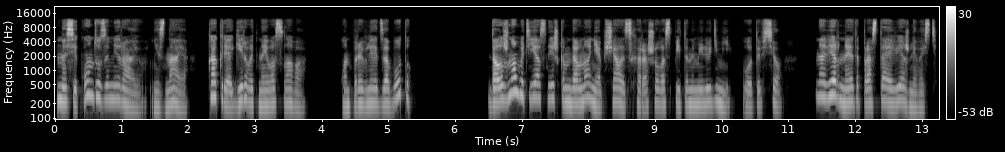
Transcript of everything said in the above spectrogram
На секунду замираю, не зная, как реагировать на его слова. Он проявляет заботу? Должно быть, я слишком давно не общалась с хорошо воспитанными людьми. Вот и все. Наверное, это простая вежливость.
